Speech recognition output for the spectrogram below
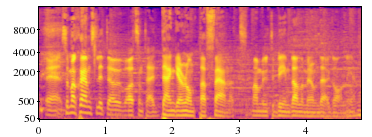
Eh, så man skäms lite över att vara ett sånt här Danganronpa-fan, att man vill inte bli inblandad med de där galningarna.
